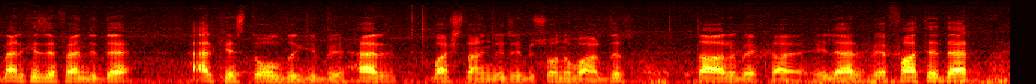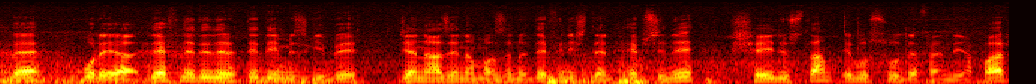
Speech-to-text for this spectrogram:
Merkez Efendi de herkeste olduğu gibi her başlangıcın bir sonu vardır. Darı beka eler, vefat eder ve buraya defnedilir. Dediğimiz gibi cenaze namazını, defin işlerin hepsini Şeyhülislam Ebu Suud Efendi yapar.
